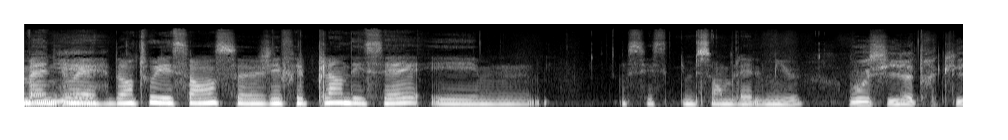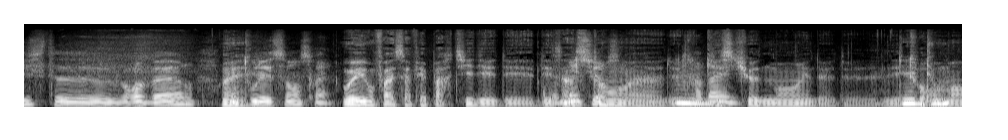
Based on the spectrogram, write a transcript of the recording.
mani- ouais, dans tous les sens. Euh, J'ai fait plein d'essais, et hum, c'est ce qui me semblait le mieux. Vous aussi, la tracklist, euh, Robert, dans tous les sens, ouais. Oui, enfin, ça fait partie des, des, des Ah sûr, instants euh, de travail. questionnement et de, de, des De tourments.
